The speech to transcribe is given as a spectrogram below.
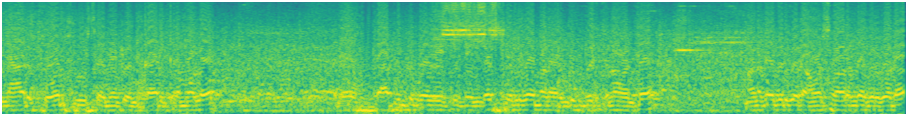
ఈనాడు ఫోర్ పీస్ అనేటువంటి కార్యక్రమంలో రేపు స్థాపించబోయేటువంటి ఇండస్ట్రియల్గా మనం ఎందుకు పెడుతున్నామంటే మన దగ్గర కూడా అవసరం దగ్గర కూడా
